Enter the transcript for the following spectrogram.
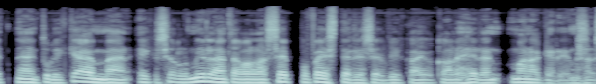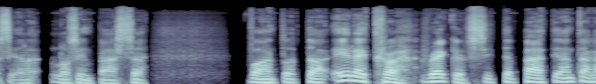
että näin tuli käymään, eikä se ollut millään tavalla Seppo Westerisen vika, joka oli heidän managerinsa siellä Losin päässä, vaan tota Electra Records sitten päätti antaa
